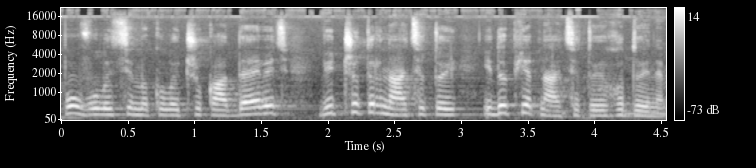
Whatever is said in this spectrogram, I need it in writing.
по вулиці Миколайчука, 9 від 14 і до 15 години.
